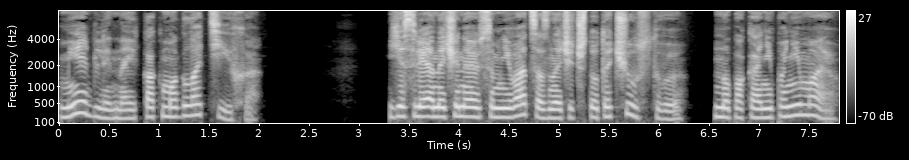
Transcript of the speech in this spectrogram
медленно и как могла тихо. Если я начинаю сомневаться, значит, что-то чувствую, но пока не понимаю.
